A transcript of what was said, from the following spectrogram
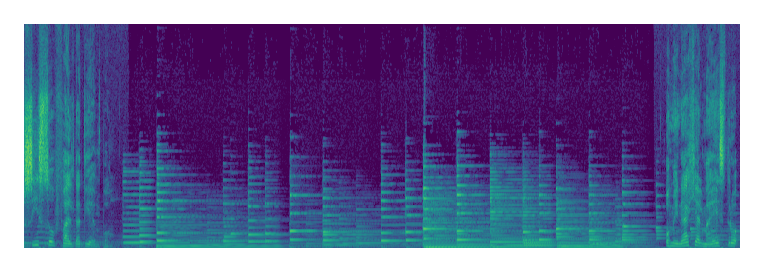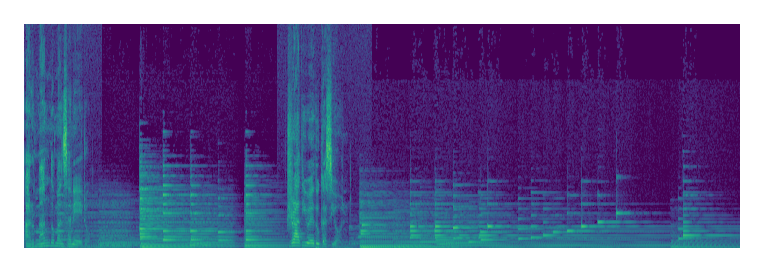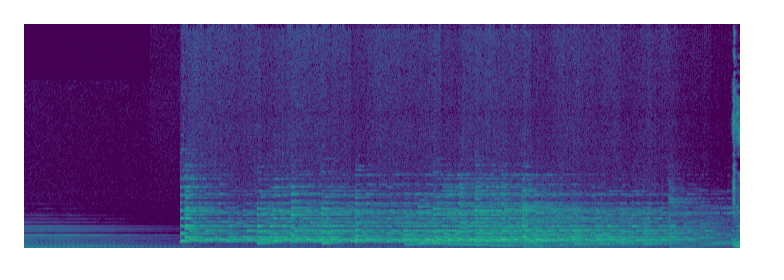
Hizo falta tiempo. Homenaje al maestro Armando Manzanero. Radio Educación.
